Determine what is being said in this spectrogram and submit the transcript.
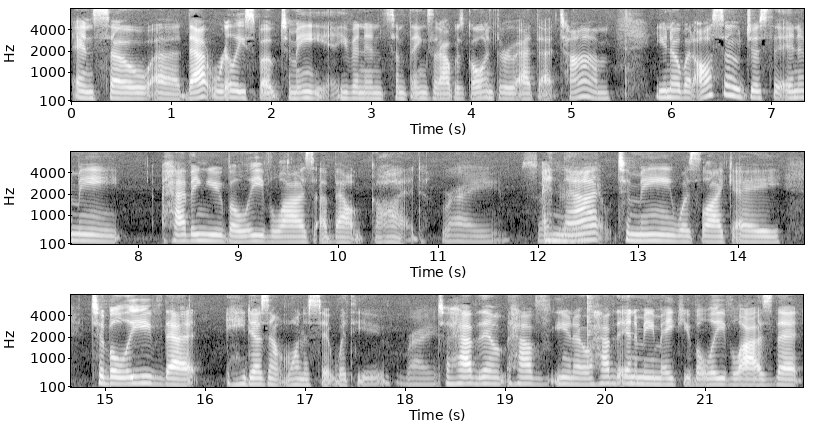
and so uh, that really spoke to me, even in some things that I was going through at that time. You know, but also just the enemy having you believe lies about God Right. So and good. that to me was like a to believe that he doesn't want to sit with you right. to have them have you know have the enemy make you believe lies that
